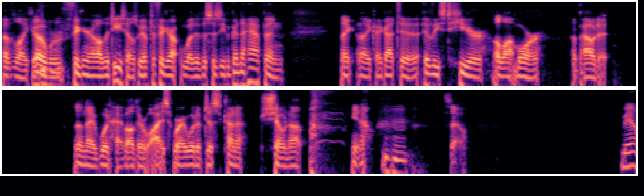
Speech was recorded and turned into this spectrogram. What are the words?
of like, oh, we're figuring out all the details. We have to figure out whether this is even going to happen. Like like I got to at least hear a lot more about it than I would have otherwise, where I would have just kind of shown up, you know. hmm So, yeah,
